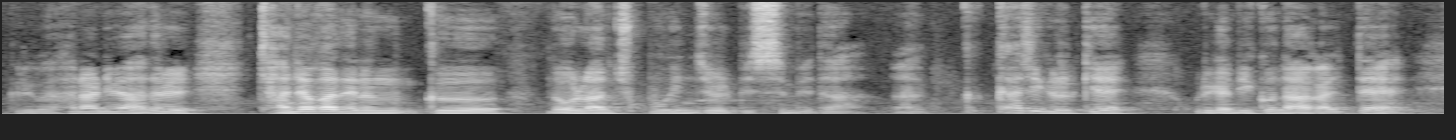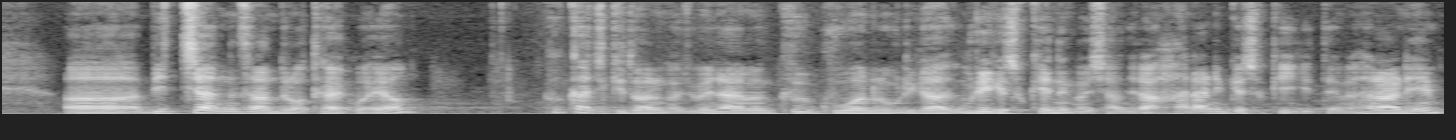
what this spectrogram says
그리고 하나님의 아들 자녀가 되는 그 놀라운 축복인 줄 믿습니다. 아, 끝까지 그렇게 우리가 믿고 나아갈 때 아, 믿지 않는 사람들은 어떻게 할 거예요? 끝까지 기도하는 거죠. 왜냐하면 그 구원은 우리가 우리에게 속해 있는 것이 아니라 하나님께 속해 있기 때문에 하나님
